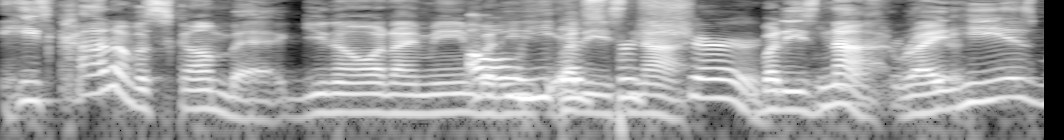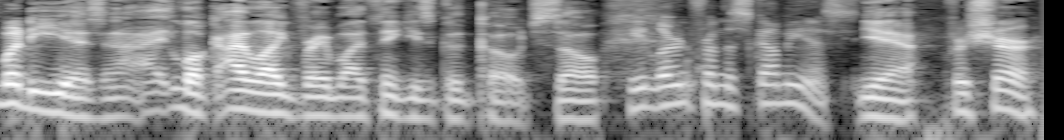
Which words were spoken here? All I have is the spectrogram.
he's kind of a scumbag, you know what I mean? But oh, he, he but he's not. Sure. But he's he not, right? Sure. He is, but he is. And I look, I like Vrabel. I think he's a good coach. So he learned from the scummiest. Yeah, for sure.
